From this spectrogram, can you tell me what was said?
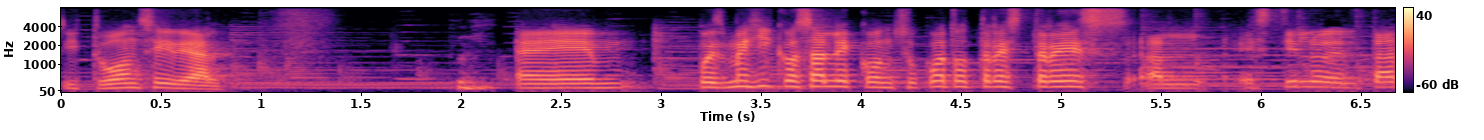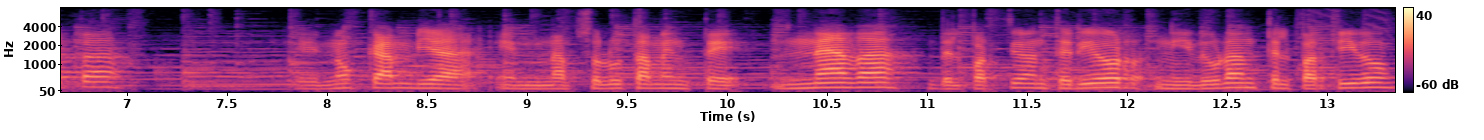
y tu once ideal. Eh, pues México sale con su 4-3-3 al estilo del Tata. No cambia en absolutamente nada del partido anterior ni durante el partido.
